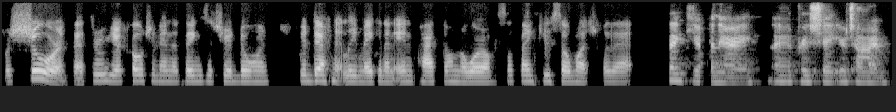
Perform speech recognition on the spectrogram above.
for sure that through your coaching and the things that you're doing, you're definitely making an impact on the world. So thank you so much for that. Thank you, Anari. I appreciate your time.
